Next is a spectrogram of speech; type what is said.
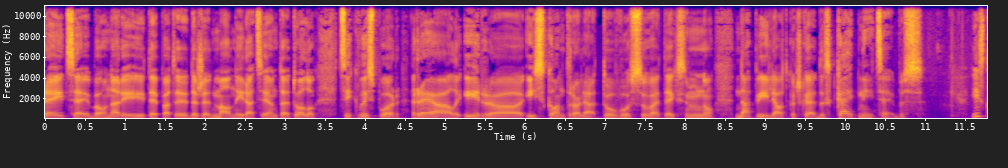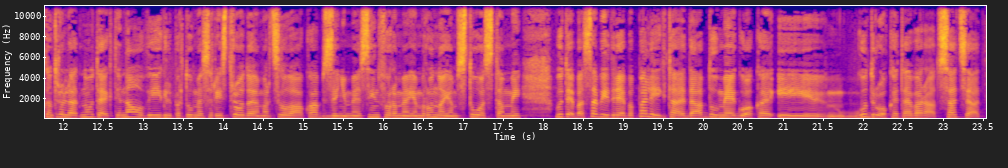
reicēba un arī te pat dažādi malnī racie un tā tolok. Cik vispār reāli ir uh, izkontrolēt to visu vai, teiksim, nu, napīļaut kaut kādas kaitnīcības? Izkontrolēt noteikti nav viegli, par to mēs arī strādājam ar cilvēku apziņu, mēs informējam, runājam, stostami. Būtībā sabiedrība palīg tāda apdūmēgoka, gudroka, tā varētu sacēt.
